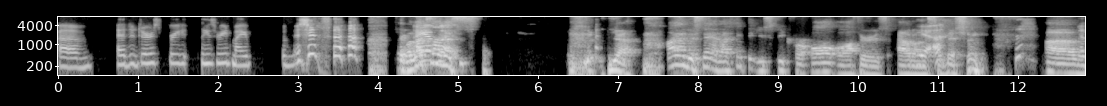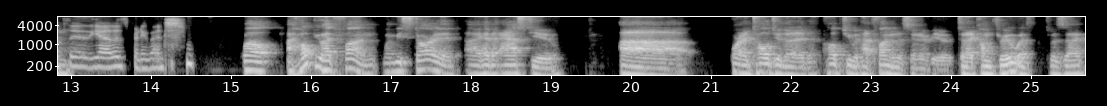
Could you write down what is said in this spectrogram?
Um, editors, please read my submissions. okay, well, that's not necessary. yeah, I understand. I think that you speak for all authors out on yeah. submission. Um, that's a, yeah, that's pretty much. Well, I hope you had fun. When we started, I had asked you, uh, or I told you that I hoped you would have fun in this interview. Did I come through? Was was that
